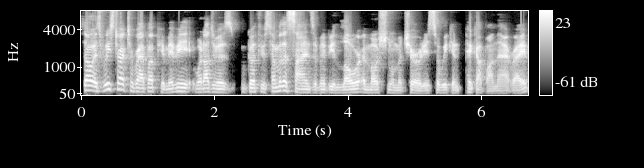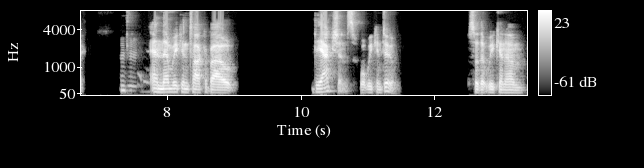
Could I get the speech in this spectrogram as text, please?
So as we start to wrap up here, maybe what I'll do is go through some of the signs of maybe lower emotional maturity so we can pick up on that, right? Mhm. And then we can talk about the actions, what we can do so that we can um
